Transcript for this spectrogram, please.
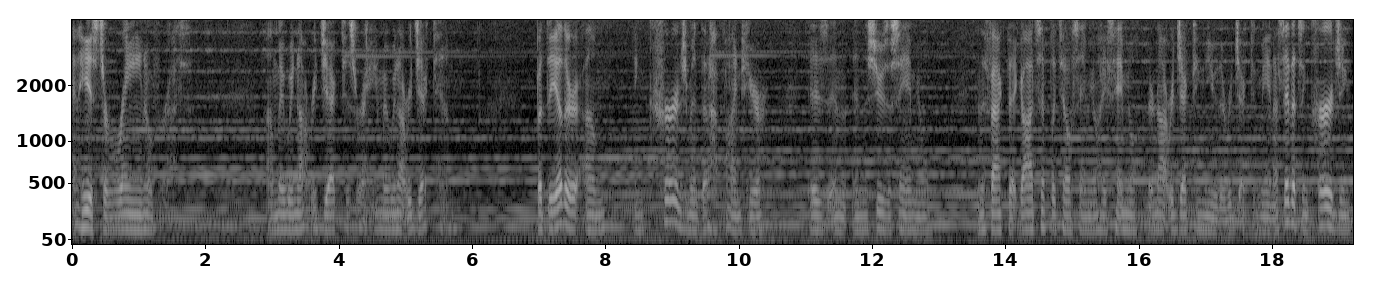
and He is to reign over us. Uh, may we not reject His reign. May we not reject Him. But the other um, encouragement that I find here is in, in the shoes of Samuel and the fact that God simply tells Samuel, Hey, Samuel, they're not rejecting you, they're rejecting me. And I say that's encouraging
